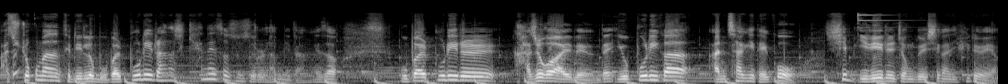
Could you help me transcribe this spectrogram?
아주 조그마한 드릴로 모발 뿌리를 하나씩 캐내서 수술을 합니다. 그래서 모발 뿌리를 가져가야 되는데 이 뿌리가 안착이 되고 11일 정도의 시간이 필요해요.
